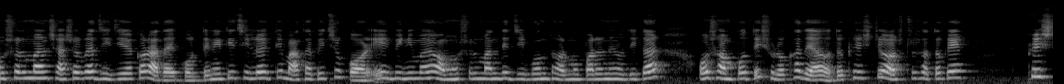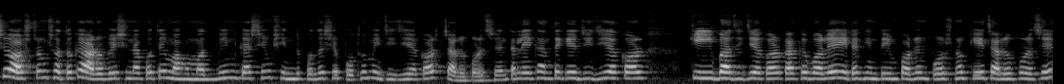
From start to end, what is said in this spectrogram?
মুসলমান শাসকরা জিজিয়া কর আদায় করতেন। এটি ছিল একটি মাথাপিছু কর। এর বিনিময়ে অমুসলমানদের জীবন, ধর্ম পালনের অধিকার ও সম্পত্তির সুরক্ষা দেওয়া হতো। খ্রিস্টীয় অষ্ট শতকে, খ্রিস্টীয় অষ্টম শতকে আরবের সেনাপতি মোহাম্মদ বিন কাসিম সিন্ধু প্রদেশে প্রথম জিজিয়া কর চালু করেছিলেন। তাহলে এখান থেকে জিজিয়া কর কি বা জিজিয়া কর কাকে বলে? এটা কিন্তু ইম্পর্টেন্ট প্রশ্ন। কে চালু করেছেন?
